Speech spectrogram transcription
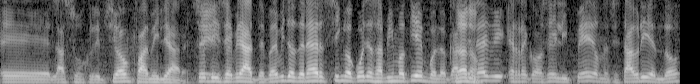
eh, la suscripción familiar. Entonces Sí. te dice, mira, te permito tener cinco cuentas al mismo tiempo. Lo que Claro. hace Netflix es reconocer el IP donde se está abriendo.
